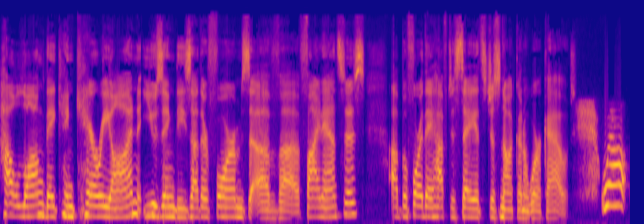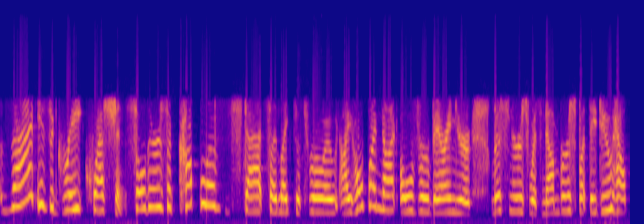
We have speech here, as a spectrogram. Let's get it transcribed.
how long they can carry on using these other forms of uh, finances uh, before they have to say it's just not going to work out? Well, that is a great question. So there's a couple of stats I'd like to throw out. I hope I'm not overbearing your listeners with numbers, but they do help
